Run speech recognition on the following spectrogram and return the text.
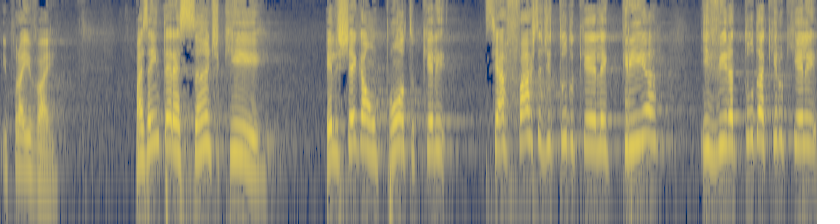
e por aí vai. Mas é interessante que ele chega a um ponto que ele se afasta de tudo que ele cria e vira tudo aquilo que ele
